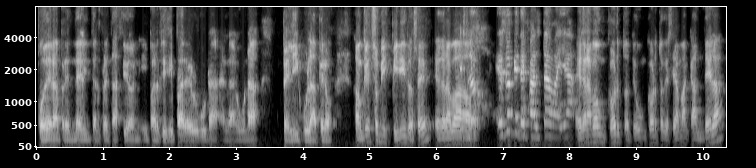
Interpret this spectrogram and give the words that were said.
poder aprender interpretación y participar en alguna, en alguna película, pero aunque he hecho mis pinitos, ¿eh? he grabado... Es lo, que te faltaba ya. He grabado un corto, tengo un corto que se llama Candela,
